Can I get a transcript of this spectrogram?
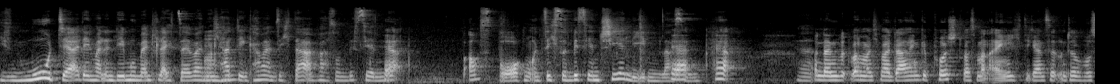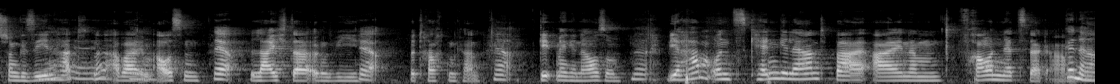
diesen Mut, ja, den man in dem Moment vielleicht selber nicht hat, den kann man sich da einfach so ein bisschen Ja. ausborgen und sich so ein bisschen cheerleaden Ja, lassen. ja. Und dann wird man manchmal dahin gepusht, was man eigentlich die ganze Zeit unterbewusst schon gesehen Ja, hat, ja, ja. ne? aber im Außen Ja. leichter irgendwie Ja. betrachten kann. Ja. Geht mir genauso. Ja. Wir haben uns kennengelernt bei einem Frauennetzwerkabend. Genau.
